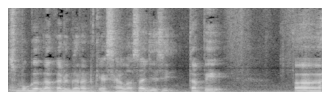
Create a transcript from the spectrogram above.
semoga nggak kedengaran kayak sales aja sih. Tapi eh,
